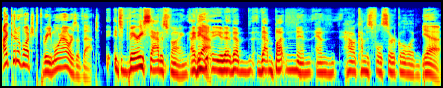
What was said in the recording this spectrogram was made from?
I could have watched three more hours of that." it's very satisfying. I think Yeah. you know that that button and and how it comes full circle, and Yeah,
